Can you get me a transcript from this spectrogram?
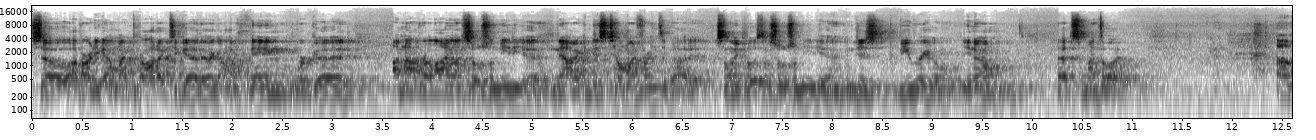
So I've already got my product together. I got my thing. We're good. I'm not relying on social media. Now I can just tell my friends about it. So let me post on social media and just be real, you know? That's my thought. Um,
